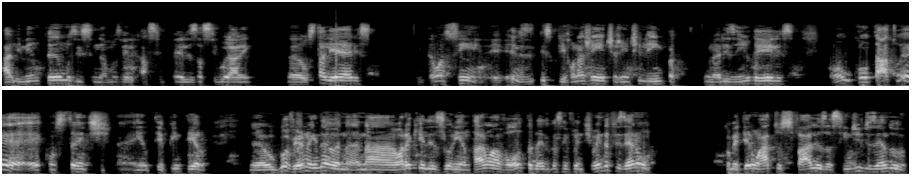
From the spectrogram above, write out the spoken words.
alimentamos, ensinamos eles a segurarem os talheres. Então, assim, eles espirram na gente, a gente limpa o narizinho deles. Então, o contato é, é constante, né, o tempo inteiro. É, o governo ainda, na, na, hora que eles orientaram a volta da educação infantil, ainda fizeram, cometeram atos falhos, assim, de dizendo,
